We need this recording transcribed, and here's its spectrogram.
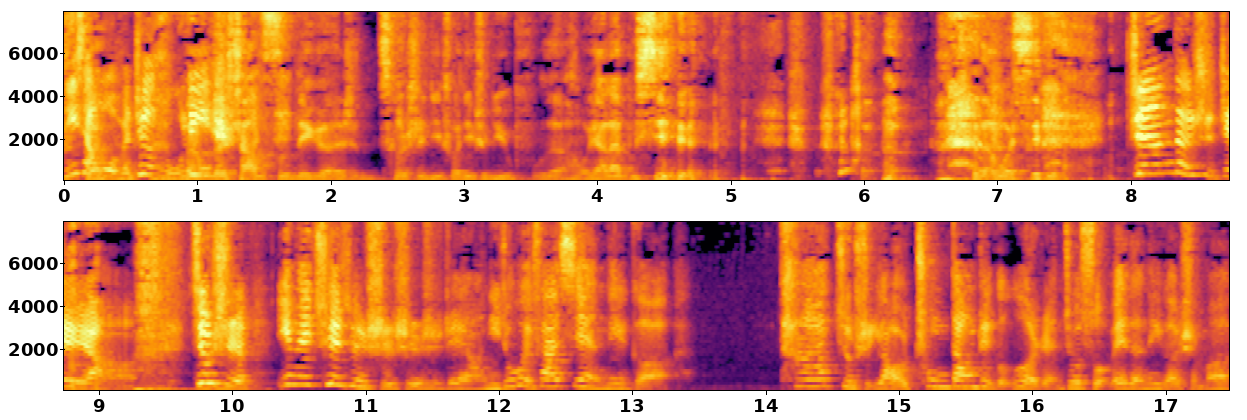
你想我们这个奴隶，上次那个测试你说你是女仆的，我原来不信，在我信了。真的是这样，就是因为确确实实是这样，你就会发现那个他就是要充当这个恶人，就所谓的那个什么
